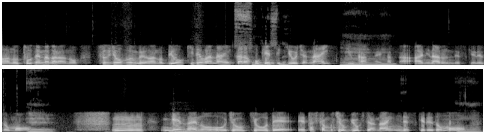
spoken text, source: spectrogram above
うん。まあ、あの当然ながらあの通常分娩はあの病気ではないから保険適用じゃないっていう考え方になるんですけれども、えうん現在の状況で、えー確かもちろん病気ではないんですけれども、うん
